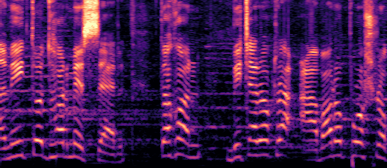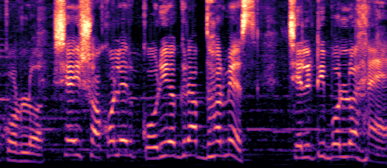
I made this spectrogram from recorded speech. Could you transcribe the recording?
আমিই তো ধর্মেশ স্যার। তখন বিচারকরা আবারও প্রশ্ন করল, সেই সকলের কোরিওগ্রাফ ধর্মেশ? ছেলেটি বলল হ্যাঁ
